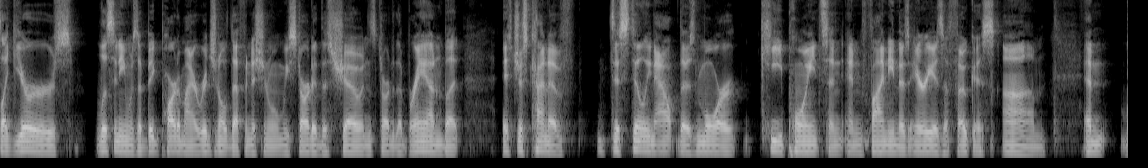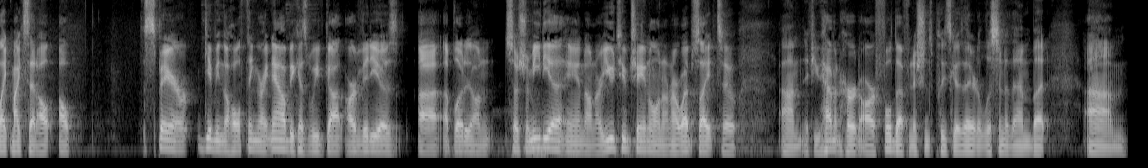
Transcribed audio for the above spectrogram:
like yours listening was a big part of my original definition when we started this show and started the brand, but it's just kind of distilling out those more key points and and finding those areas of focus. Um, and like Mike said, I'll I'll spare giving the whole thing right now because we've got our videos uh, uploaded on social media and on our YouTube channel and on our website. So um, if you haven't heard our full definitions, please go there to listen to them. But um,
